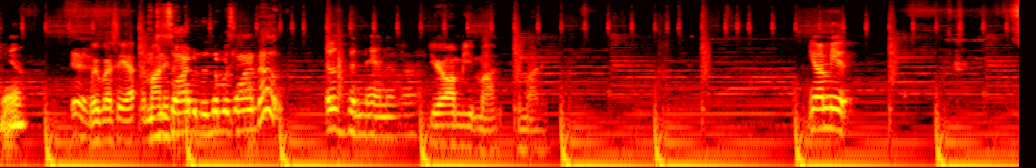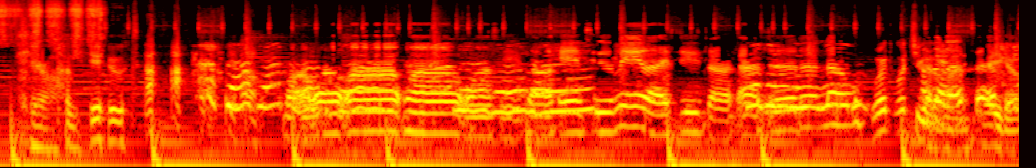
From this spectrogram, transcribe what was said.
Yeah, what were you gonna say, it Imani? just so happened the numbers lined up. it was bananas. Man. You're on mute, Imani. Imani. You're on mute. You're on mute. Talking to me like she's. I known. what what you got? Okay. Imani? There you go.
